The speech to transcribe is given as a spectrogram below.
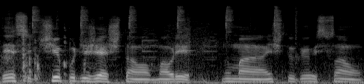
desse tipo de gestão, Mauri, numa instituição?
